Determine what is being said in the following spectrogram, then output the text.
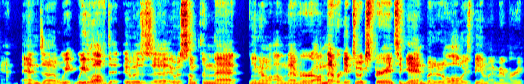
man and uh, we we loved it. It was uh, it was something that you know i'll never i'll never get to experience again but it'll always be in my memory.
